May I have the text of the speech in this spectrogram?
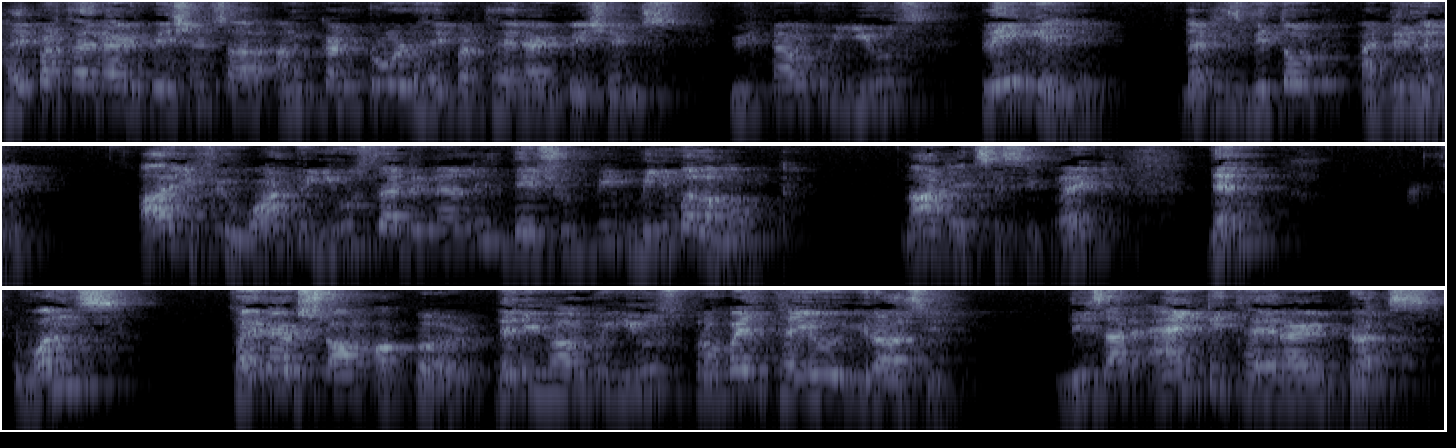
hyperthyroid patients or uncontrolled hyperthyroid patients, we have to use plain LA that is without adrenaline. Or if you want to use the adrenaline there should be minimal amount not excessive right? Then once thyroid storm occurred then you have to use propyl thiouracil these are anti-thyroid drugs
